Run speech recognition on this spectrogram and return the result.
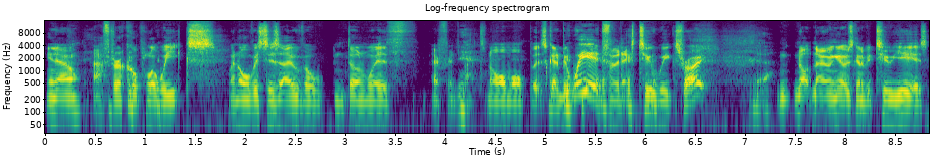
you know, after a couple of weeks, when all this is over and done with, everything's back to normal. But it's going to be weird for the next two weeks, right? Yeah. Not knowing it was going to be two years.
